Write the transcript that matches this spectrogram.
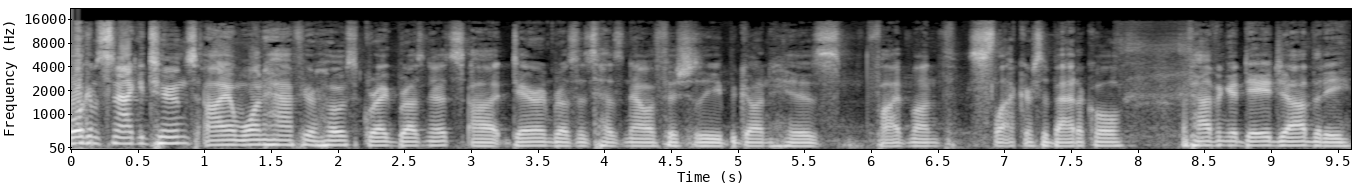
Welcome to Snacky Tunes. I am one half your host, Greg Bresnitz. Uh, Darren Bresnitz has now officially begun his five month slacker sabbatical of having a day job that he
